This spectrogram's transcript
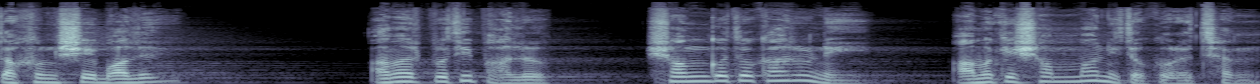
তখন সে বলে, আমার প্রতিপালক সঙ্গত কারণেই আমাকে সম্মানিত করেছেন।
